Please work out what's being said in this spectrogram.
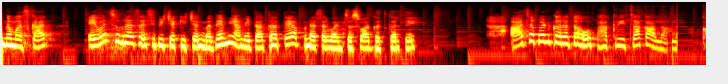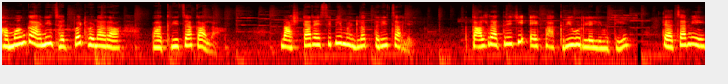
नमस्कार. एवन सुग्रास रेसिपीच्या किचनमध्ये मी अमिता ताते आपणा सर्वांचं स्वागत करते. आज आपण करत आहोत भाकरीचा काला. खमंग आणि झटपट होणारा भाकरीचा काला. नाश्ता रेसिपी म्हटलं तरी चालेल. काल रात्रीची एक भाकरी उरलेली होती. त्याचा मी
